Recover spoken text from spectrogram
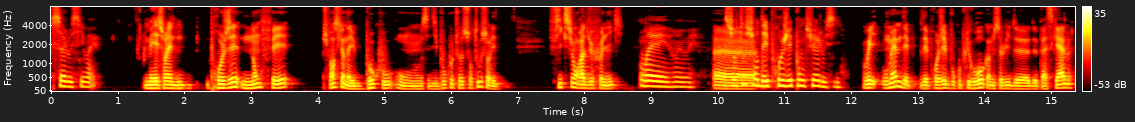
Seul aussi, ouais. Mais sur les projets non faits, je pense qu'il y en a eu beaucoup. On s'est dit beaucoup de choses, surtout sur les fictions radiophoniques. Ouais, ouais, ouais. Euh, Surtout sur des projets ponctuels aussi. Oui, ou même des, des projets beaucoup plus gros comme celui de, de Pascal,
